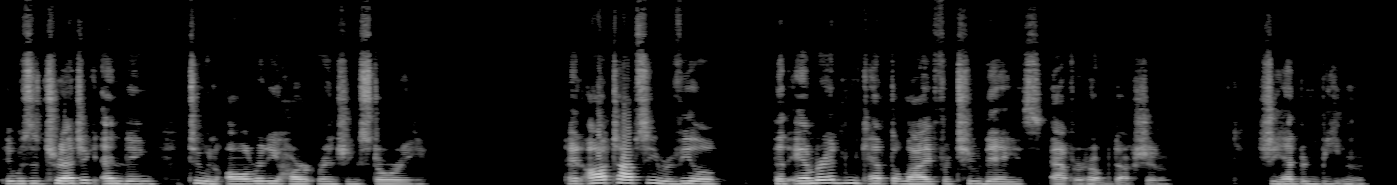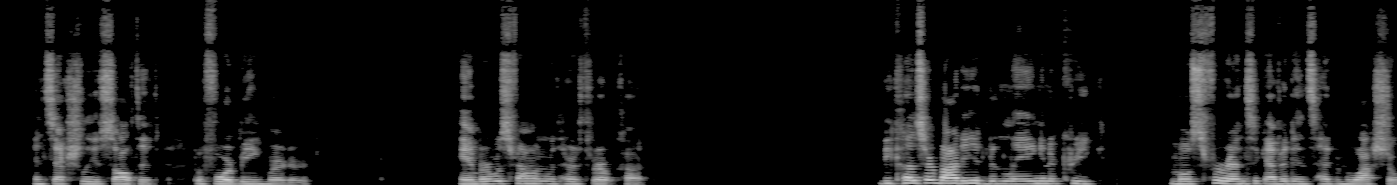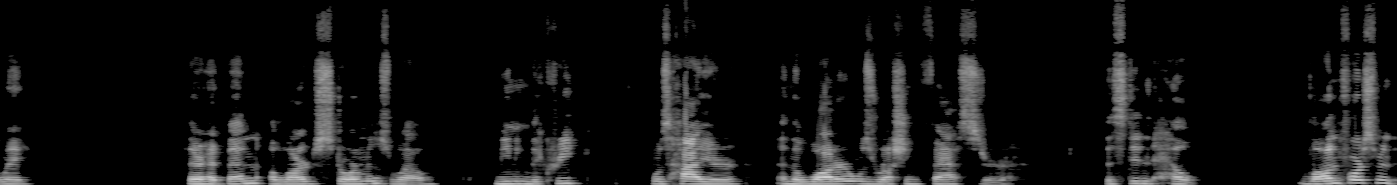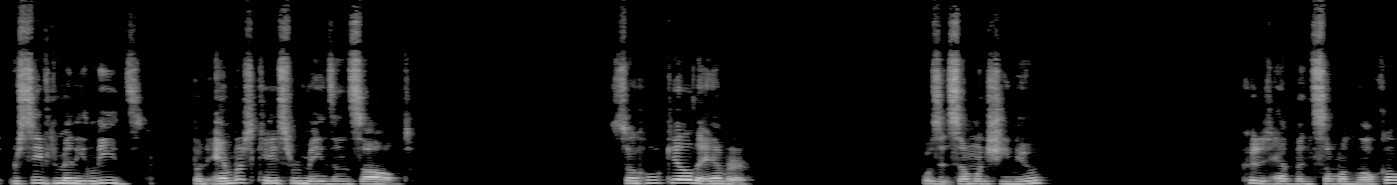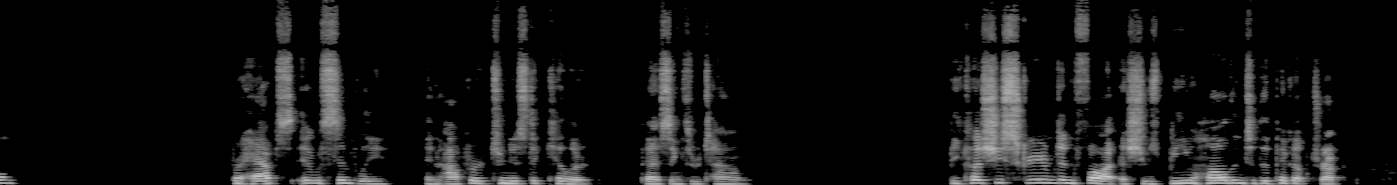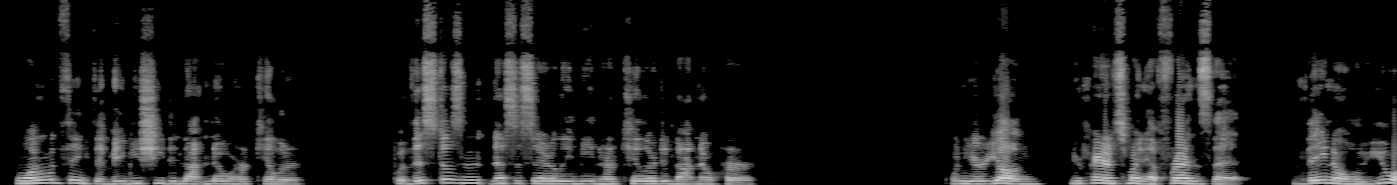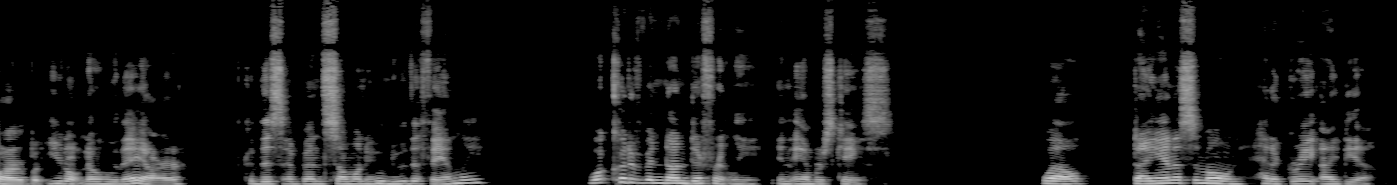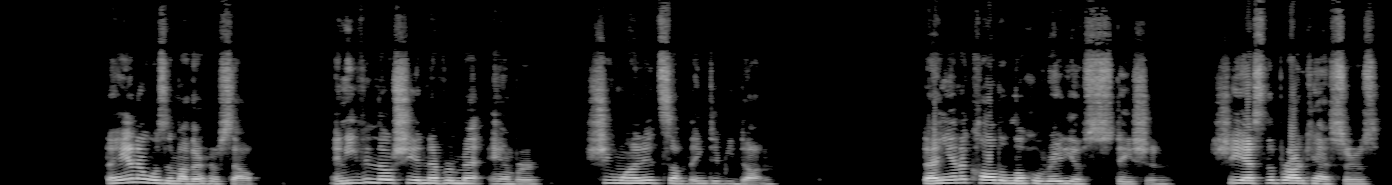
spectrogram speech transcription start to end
It was a tragic ending to an already heart wrenching story. An autopsy revealed that Amber had been kept alive for two days after her abduction. She had been beaten and sexually assaulted before being murdered. Amber was found with her throat cut. Because her body had been laying in a creek most forensic evidence had been washed away. There had been a large storm as well, meaning the creek was higher and the water was rushing faster. This didn't help. Law enforcement received many leads, but Amber's case remains unsolved. So, who killed Amber? Was it someone she knew? Could it have been someone local? Perhaps it was simply an opportunistic killer passing through town. Because she screamed and fought as she was being hauled into the pickup truck, one would think that maybe she did not know her killer. But this doesn't necessarily mean her killer did not know her. When you're young, your parents might have friends that they know who you are, but you don't know who they are. Could this have been someone who knew the family? What could have been done differently in Amber's case? Well, Diana Simone had a great idea. Diana was a mother herself, and even though she had never met Amber, she wanted something to be done. Diana called a local radio station. She asked the broadcasters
